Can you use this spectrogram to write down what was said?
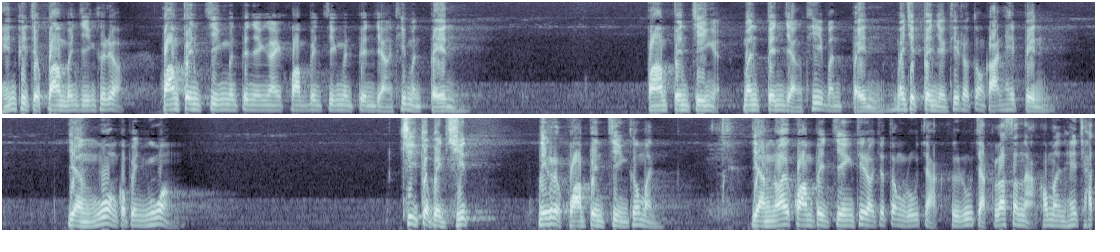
เห็นผิดจากความเป็นจริงคือเรียกความเป็นจริงมันเป็นยังไง ความเป็นจริงมันเป็นอย่างที่มันเป็น ความเป็นจริงอะมันเป็นอย่างที่มันเป็น ไม่ใช่เป็นอย่างที่เราต้องการให้เป็น อย่างง่วงก็เป็นง่วง คิดก็เป็นคิด นี่ก็คือความเป็นจริงของมัน อย่างน้อยความเป็นจริงที่เราจะต้องรู้จักคือรู้จักลักษณะของมันให้ชัด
